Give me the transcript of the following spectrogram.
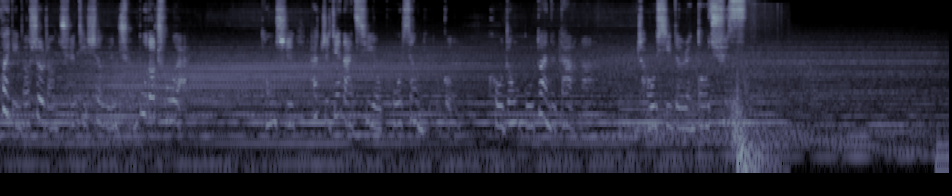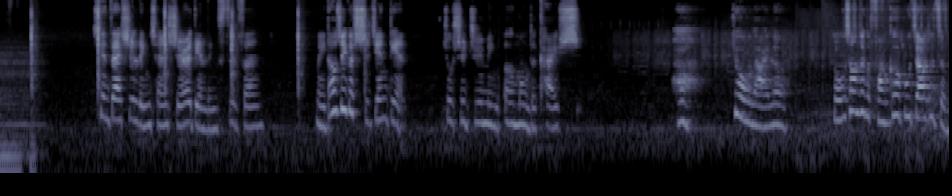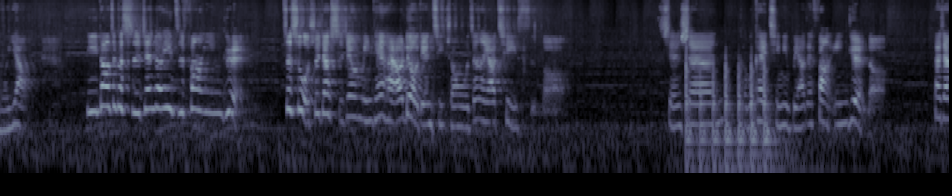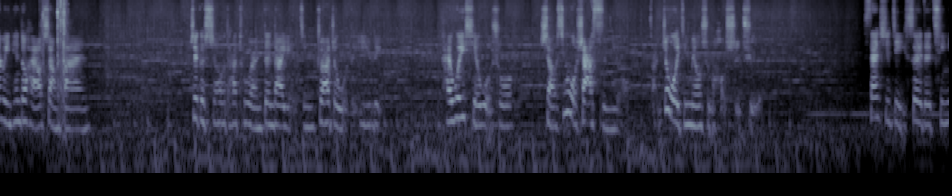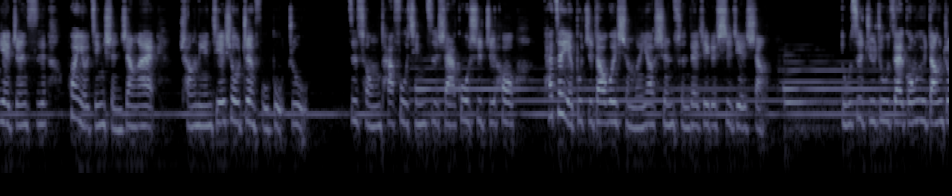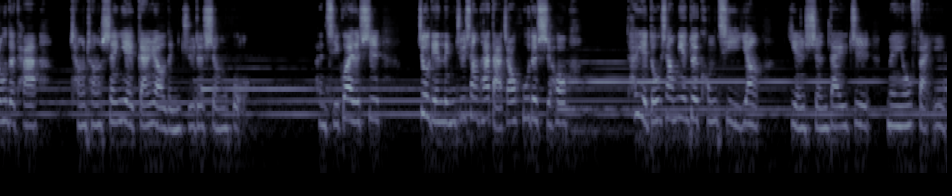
快点叫社长、全体社员全部都出来！同时，他直接拿汽油泼向员工，口中不断的大骂：“抄袭的人都去死！”现在是凌晨十二点零四分。每到这个时间点，就是居民噩梦的开始。啊，又来了！楼上这个房客不知道是怎么样，一到这个时间就一直放音乐。这是我睡觉时间，明天还要六点起床，我真的要气死了。先生，可不可以请你不要再放音乐了？大家明天都还要上班。这个时候，他突然瞪大眼睛，抓着我的衣领。还威胁我说：“小心我杀死你哦！反正我已经没有什么好失去了。”三十几岁的青叶真丝患有精神障碍，常年接受政府补助。自从他父亲自杀过世之后，他再也不知道为什么要生存在这个世界上。独自居住在公寓当中的他，常常深夜干扰邻居的生活。很奇怪的是。就连邻居向他打招呼的时候，他也都像面对空气一样，眼神呆滞，没有反应。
